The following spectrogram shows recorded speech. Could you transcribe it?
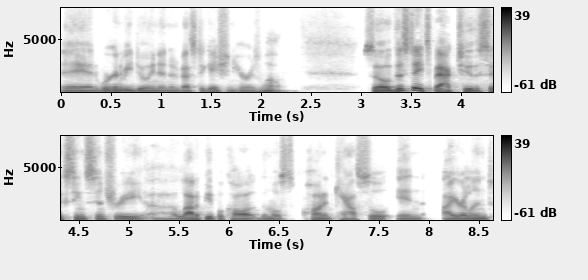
And we're going to be doing an investigation here as well. So this dates back to the 16th century. Uh, a lot of people call it the most haunted castle in Ireland.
